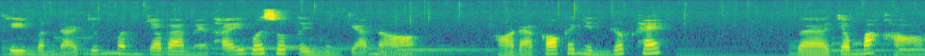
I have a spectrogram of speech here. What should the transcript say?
khi mình đã chứng minh cho ba mẹ thấy với số tiền mình trả nợ, họ đã có cái nhìn rất khác. Và trong mắt họ,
